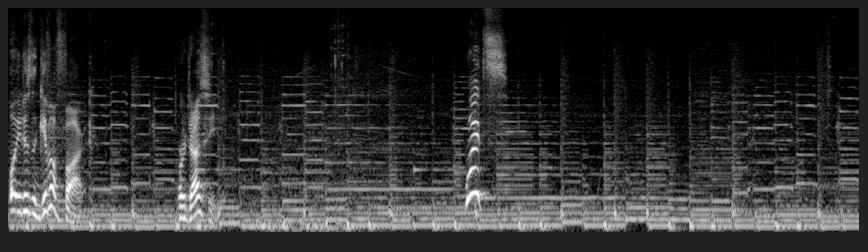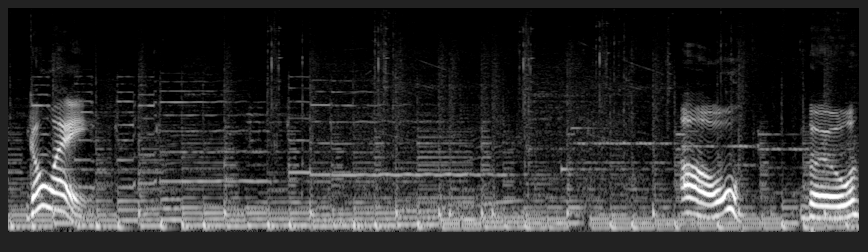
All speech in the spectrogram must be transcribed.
Oh, he doesn't give a fuck. Or does he? What? Go away. Oh. Boo.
